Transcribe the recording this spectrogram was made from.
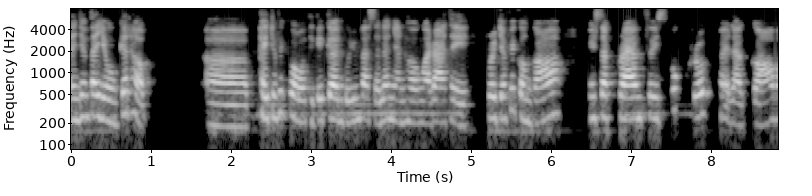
Nên chúng ta dùng kết hợp uh, pay traffic vô thì cái kênh của chúng ta sẽ lên nhanh hơn. Ngoài ra thì free traffic còn có Instagram, Facebook group hay là có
